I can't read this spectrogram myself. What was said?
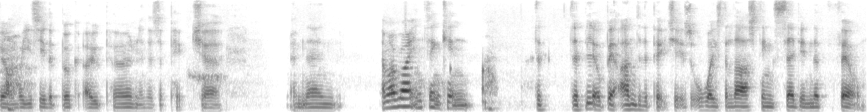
film where you see the book open and there's a picture, and then, am I right in thinking the the little bit under the picture is always the last thing said in the film?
